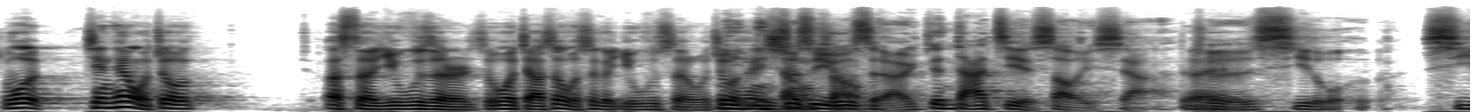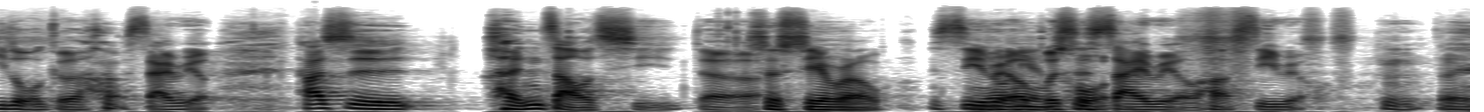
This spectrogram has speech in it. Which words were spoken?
如果今天我就 as a user，如果假设我是个 user，我就很你就是 user 啊，跟大家介绍一下，就是西罗西罗哥 Cyril，他是很早期的是 zero 我有 Cereal，不是念错了。Cyril 哈，Serial，嗯，对。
